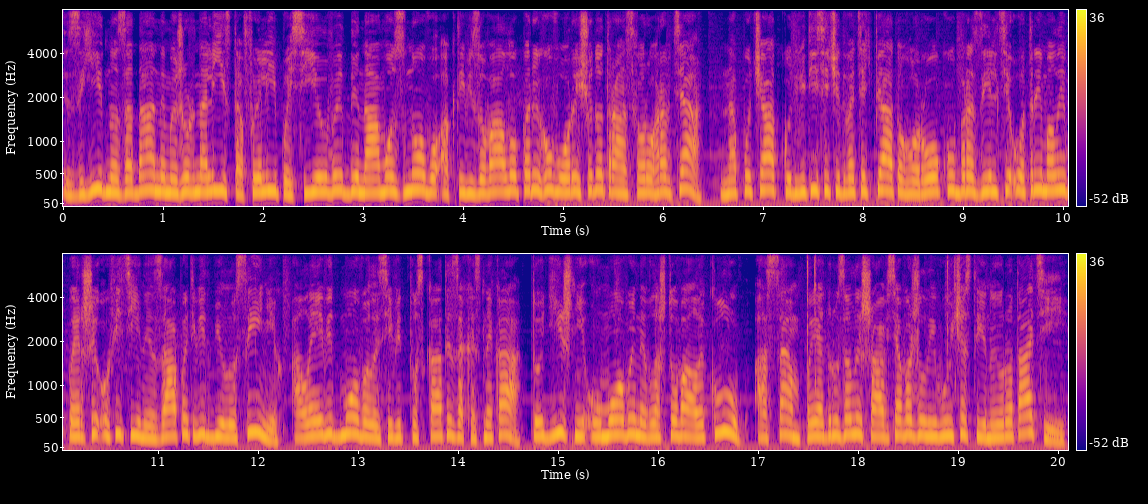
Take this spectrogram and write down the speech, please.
Згідно за даними журналіста Феліпе Сілви, Динамо знову активізувало переговори щодо трансферу гравця. На початку 2025 року бразильці отримали перший офіційний запит від білосиніх, але відмовилися відпускати захисника. Тодішні умови не влаштували клуб, а сам Педру залишався важливою частиною ротації.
